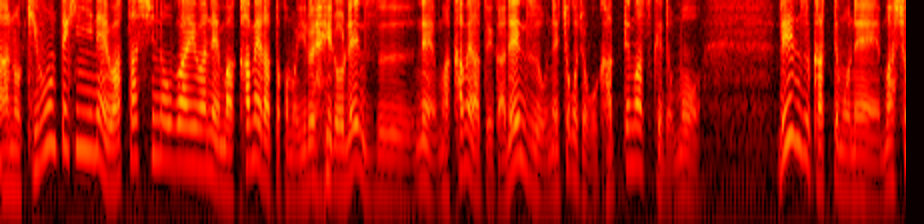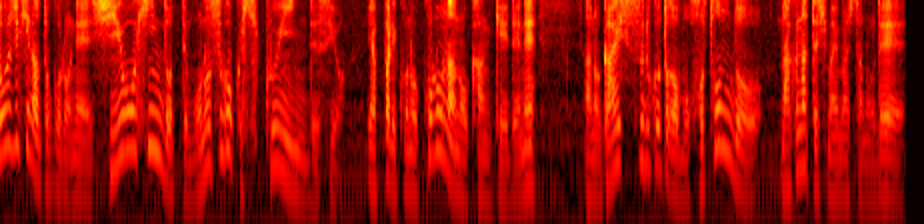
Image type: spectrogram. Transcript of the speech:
あの基本的にね私の場合はね、まあ、カメラとかもいろいろレンズね、まあ、カメラというかレンズをねちょこちょこ買ってますけどもレンズ買ってもね、まあ、正直なところね使用頻度ってものすごく低いんですよ。やっぱりこのコロナの関係でねあの外出することがもうほとんどなくなってしまいましたので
